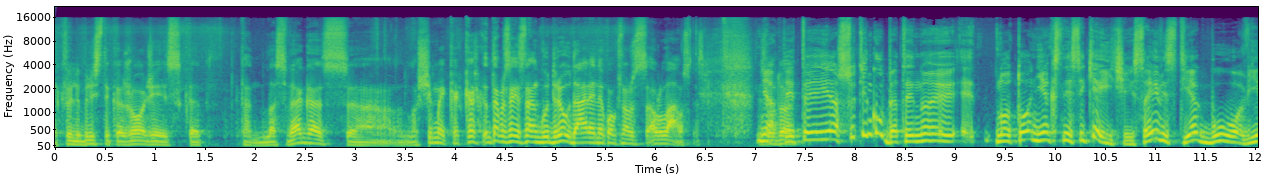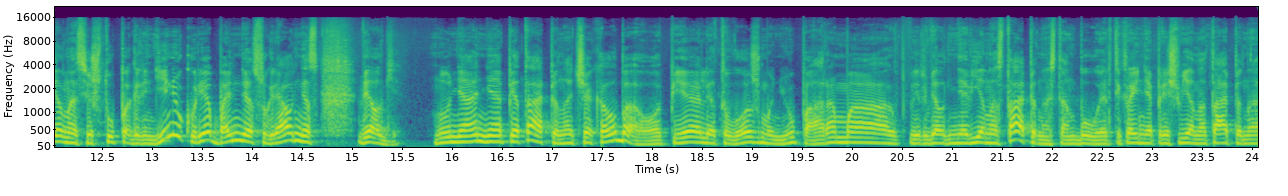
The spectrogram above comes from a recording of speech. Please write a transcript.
ekvilibristika žodžiais, kad ten Las Vegas, lošimai, kažkas, tam jis ten gudriau darė ne koks nors Orlauskas. Ne, tai, tai aš sutinku, bet tai nu, nuo to niekas nesikeičia. Jisai vis tiek buvo vienas iš tų pagrindinių, kurie bandė sugriauti, nes vėlgi Nu, ne, ne apie Tapiną čia kalba, o apie Lietuvos žmonių paramą ir vėl ne vienas Tapinas ten buvo ir tikrai ne prieš vieną Tapiną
